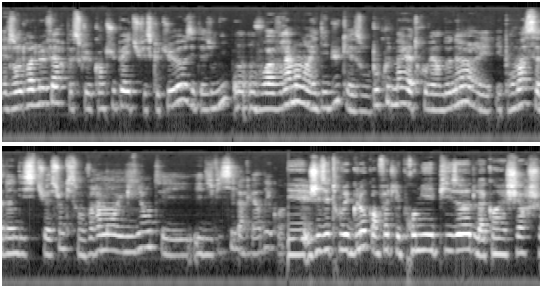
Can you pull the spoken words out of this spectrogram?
elles ont le droit de le faire, parce que quand tu payes, tu fais ce que tu veux aux États-Unis. On, on voit vraiment dans les débuts qu'elles ont beaucoup de mal à trouver un donneur, et, et pour moi, ça donne des situations qui sont vraiment humiliantes et, et difficiles à regarder, quoi. Et je les ai trouvés glauques en fait les premiers épisodes là quand elles cherchent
